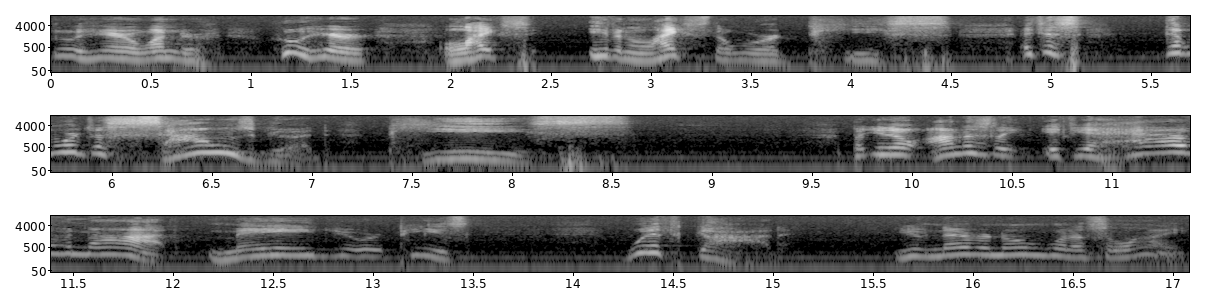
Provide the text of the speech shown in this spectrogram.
Who here wonder? Who here likes even likes the word peace? It just that word just sounds good. Peace. But you know, honestly, if you have not made your peace with God, you've never known what it's like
